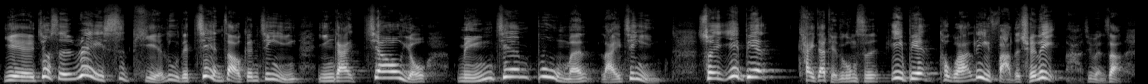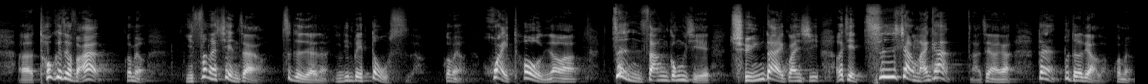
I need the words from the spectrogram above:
也就是瑞士铁路的建造跟经营应该交由民间部门来经营，所以一边开一家铁路公司，一边透过他立法的权利啊，基本上，呃，透过这个法案，看到没有？你放在现在啊，这个人啊，一定被斗死啊！没有？坏透，你知道吗？政商勾结，裙带关系，而且吃相难看啊！这样看，但不得了了，看到没有？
